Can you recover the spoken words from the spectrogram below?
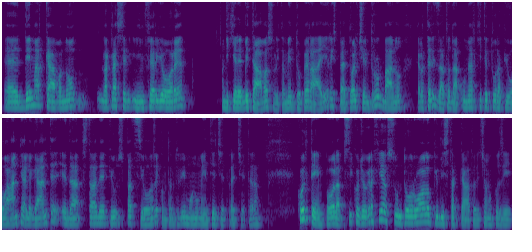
eh, demarcavano la classe inferiore di chi le abitava, solitamente operai, rispetto al centro urbano caratterizzato da un'architettura più ampia, elegante e da strade più spaziose con tanto di monumenti, eccetera, eccetera. Col tempo la psicogeografia ha assunto un ruolo più distaccato, diciamo così,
